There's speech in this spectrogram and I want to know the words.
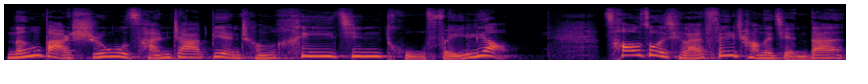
能把食物残渣变成黑金土肥料，操作起来非常的简单。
